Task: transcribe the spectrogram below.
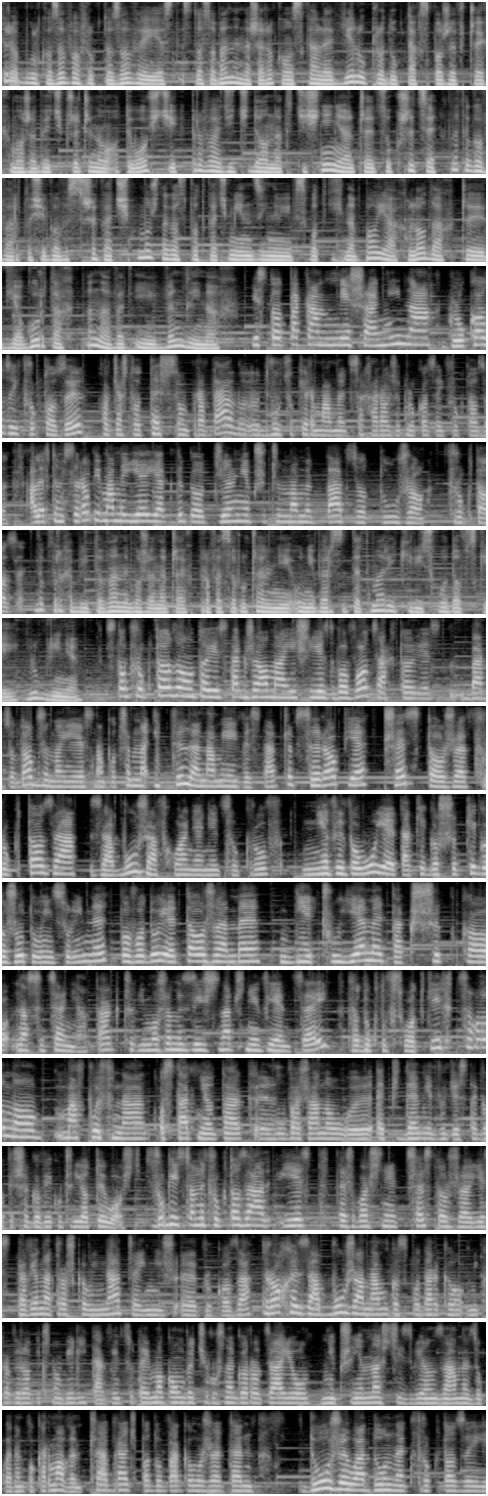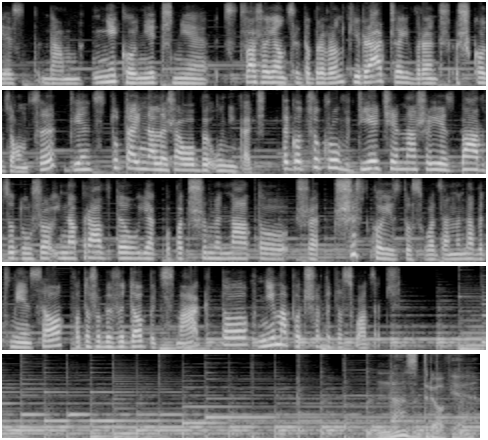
Syrop glukozowo-fruktozowy jest stosowany na szeroką skalę w wielu produktach spożywczych. Może być przyczyną otyłości, prowadzić do nadciśnienia czy cukrzycy, dlatego warto się go wystrzegać. Można go spotkać m.in. w słodkich napojach, lodach czy w jogurtach, a nawet i w wędlinach. Jest to taka mieszanina glukozy i fruktozy, chociaż to też są, prawda, dwucukier mamy w sacharozie, glukozę i fruktozę, ale w tym syropie mamy je jak gdyby oddzielnie, przy czym mamy bardzo dużo fruktozy. Doktor habilitowany Bożena Czech, profesor uczelni Uniwersytet Marii Curie Skłodowskiej w Lublinie. Z tą fruktozą to jest tak, że ona jeśli jest w owocach, to jest bardzo dobrze, no jest nam potrzebna i tyle nam jej wystarczy. W syropie przez to, że fruktoza zaburza wchłanianie cukrów, nie wywołuje takiego szybkiego rzutu insuliny, powoduje to, że my nie czujemy tak szybko nasycenia, tak? Czyli możemy zjeść znacznie więcej produktów słodkich, co no, ma wpływ na ostatnio tak uważaną y, epidemię XXI wieku, czyli otyłość. Z drugiej strony fruktoza jest też właśnie przez to, że jest prawiona troszkę inaczej niż y, glukoza, trochę zaburza nam gospodarkę mikrobiologiczną w jelitach, więc tutaj mogą być różnego rodzaju nieprzyjemności związane z układem pokarmowym. Trzeba brać pod uwagę, że ten duży ładunek fruktozy jest nam niekoniecznie stwarzający dobre warunki, raczej wręcz szkodzący, więc tutaj należałoby unikać. Tego cukru w diecie naszej jest bardzo dużo i naprawdę jak popatrzymy na to, że wszystko jest dosładzane, nawet mięso, po to, żeby wydobyć smak, to nie ma potrzeby dosładzać. Na zdrowie.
